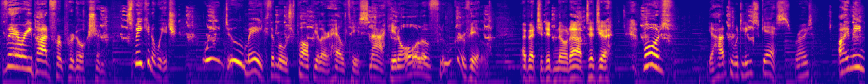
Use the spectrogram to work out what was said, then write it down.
Very bad for production. Speaking of which, we do make the most popular healthy snack in all of Pflugerville. I bet you didn't know that, did you? But you had to at least guess, right? I mean,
